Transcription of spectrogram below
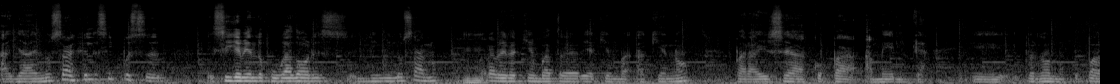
allá en Los Ángeles y pues sigue viendo jugadores Jimmy Lozano para ver a quién va a traer y a quién, va, a quién no para irse a Copa América perdón, Copa,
